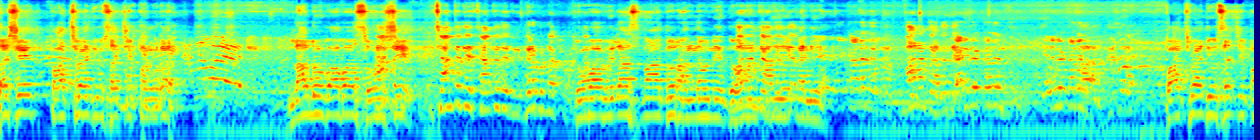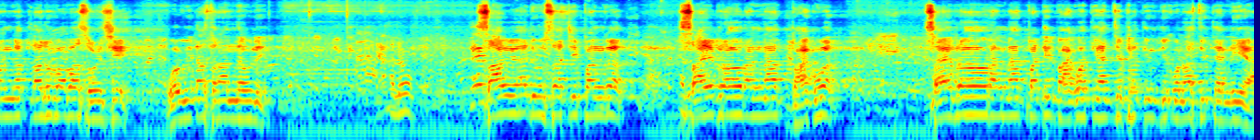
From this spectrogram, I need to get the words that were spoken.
तसेच पाचव्या दिवसाची पंगत लालू बाबा सोळशे शांततेत शांततेत गडबड नको किंवा विलास महादूर अंदवणे. एकाने द्या. पाचव्या दिवसाची पंगत लालूबाबा सोळशे व विलास रांधवणे सहाव्या दिवसाची पंगत साहेबराव रंगनाथ भागवत. साहेबराव रंगनाथ पाटील भागवत यांचे प्रतिनिधी कोण असतील त्यांनी या.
